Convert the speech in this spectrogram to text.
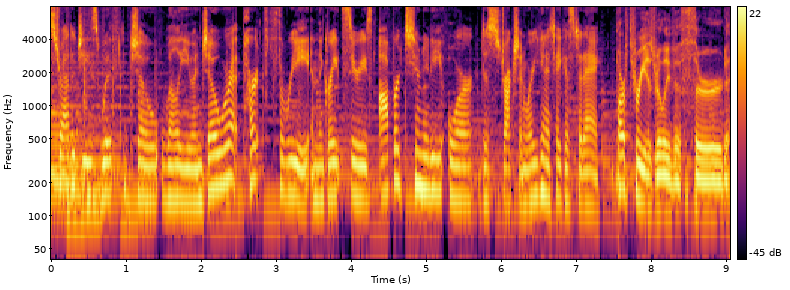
Strategies with Joe Welu. And Joe, we're at part three in the great series, Opportunity or Destruction. Where are you going to take us today? Part three is really the third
